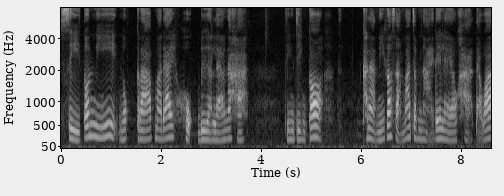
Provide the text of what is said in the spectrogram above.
4 ต้นนี้นกกราฟมาได้ 6 เดือนแล้วนะคะ จริงๆก็ขนาดนี้ก็สามารถจำหน่ายได้แล้วค่ะ แต่ว่า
